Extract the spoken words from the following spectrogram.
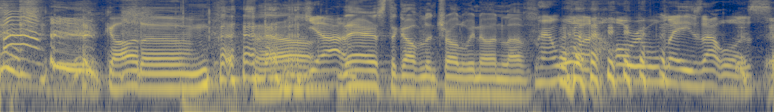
Got him. Well, Got him. there's the goblin troll we know and love. Man, what a horrible maze that was.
